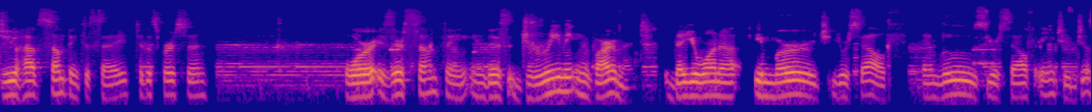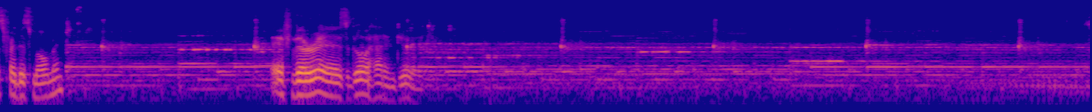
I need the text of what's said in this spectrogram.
Do you have something to say to this person? Or is there something in this dreamy environment that you want to emerge yourself and lose yourself into just for this moment? If there is, go ahead and do it.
